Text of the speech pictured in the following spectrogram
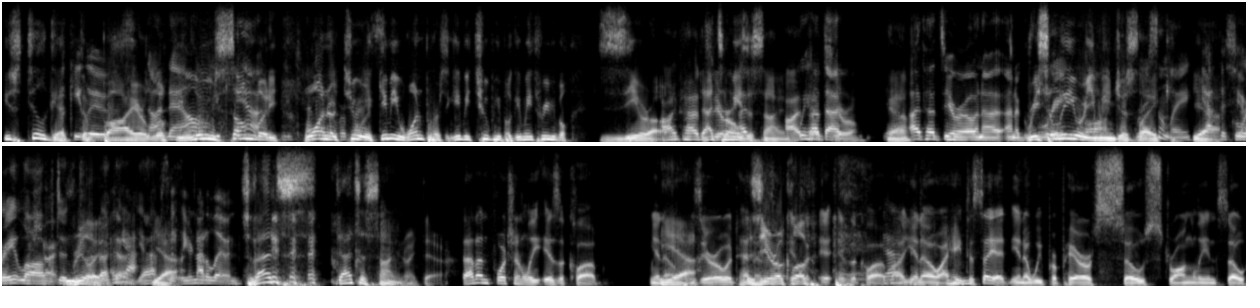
you still get looky the lose. buyer Not looking now. lose you somebody one or two. Give me one person. Give me two people. Give me three people. Zero. I've had that zero. to me is a sign. I've, I've had, had that. zero. Yeah. yeah. I've had zero and a and a recently, or you mean just like recently? Yeah, yeah great loft sure. and really? Rebecca. Oh, yeah, yeah, absolutely. You're not alone. So that's that's a sign right there. That unfortunately is a club. You know, yeah. zero attendance. Zero club is a, is a club. yeah. uh, you know, I hate to say it. You know, we prepare so strongly and so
